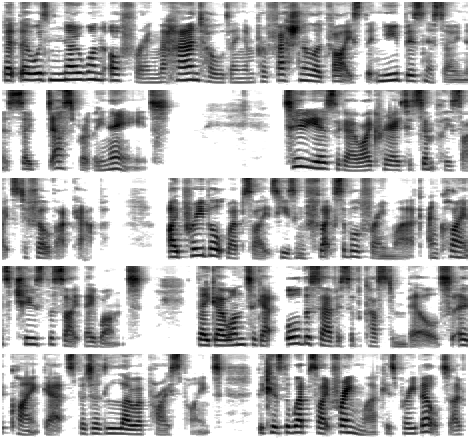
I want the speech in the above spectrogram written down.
But there was no one offering the hand holding and professional advice that new business owners so desperately need. Two years ago, I created Simply Sites to fill that gap. I pre built websites using flexible framework, and clients choose the site they want. They go on to get all the service of a custom build a client gets, but at a lower price point because the website framework is pre built. I've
